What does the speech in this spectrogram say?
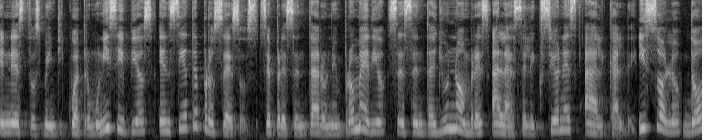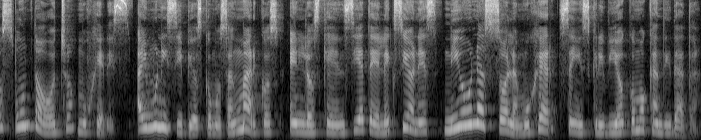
En estos 24 municipios, en siete procesos, se presentaron en promedio 61 hombres a las elecciones a alcalde y solo 2.8 mujeres. Hay municipios como San Marcos en los que en siete elecciones ni una sola mujer se inscribió como candidata.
